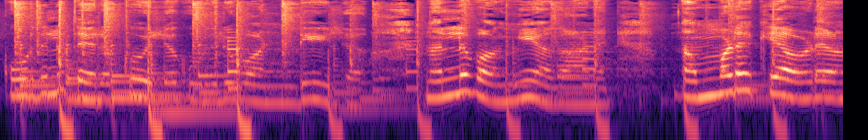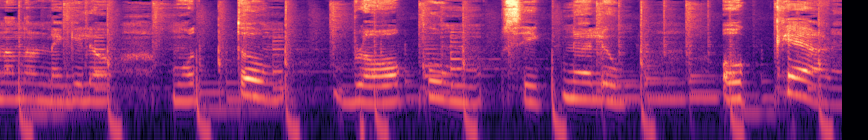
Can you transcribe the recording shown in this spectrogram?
കൂടുതൽ തിരക്കുമില്ല കൂടുതൽ വണ്ടിയില്ല. നല്ല ഭംഗിയാണ് കാണാൻ. നമ്മുടെയൊക്കെ അവിടെയാണെന്നുണ്ടെങ്കിലോ മൊത്തം ബ്ലോക്കും സിഗ്നലും ഒക്കെയാണ്.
